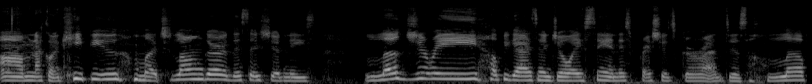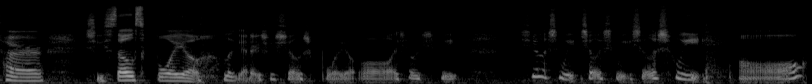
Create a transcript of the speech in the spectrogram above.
I'm not going to keep you much longer. This is your niece luxury. Hope you guys enjoy seeing this precious girl. I just love her. She's so spoiled. Look at her. She's so spoiled. Oh so sweet. So sweet so sweet so sweet. Oh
